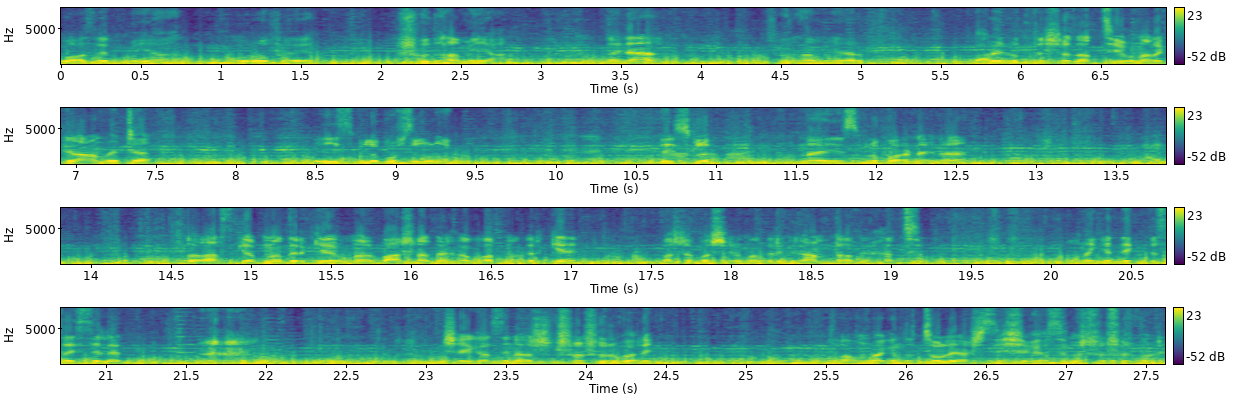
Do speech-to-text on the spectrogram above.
ওয়াজেদ মিয়া ওরফে সুধা মিয়া, তাই না? সুধা মিয়ার বাড়ির উদ্দেশ্যে যাচ্ছি, ওনার গ্রাম এটা। এই স্কুলে পড়ছিল নাকি এই স্কুলে না এই স্কুলে পড়ে নাই না? তো আজকে আপনাদেরকে ওনার বাসা দেখাবো আপনাদেরকে। পাশাপাশি আমাদের গ্রামটাও দেখাচ্ছে। অনেকে দেখতে চাইছিলেন। শেখ হাসিনার শ্বশুর বাড়ি তো আমরা কিন্তু চলে আসছি শেখ হাসিনার শ্বশুর বাড়ি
